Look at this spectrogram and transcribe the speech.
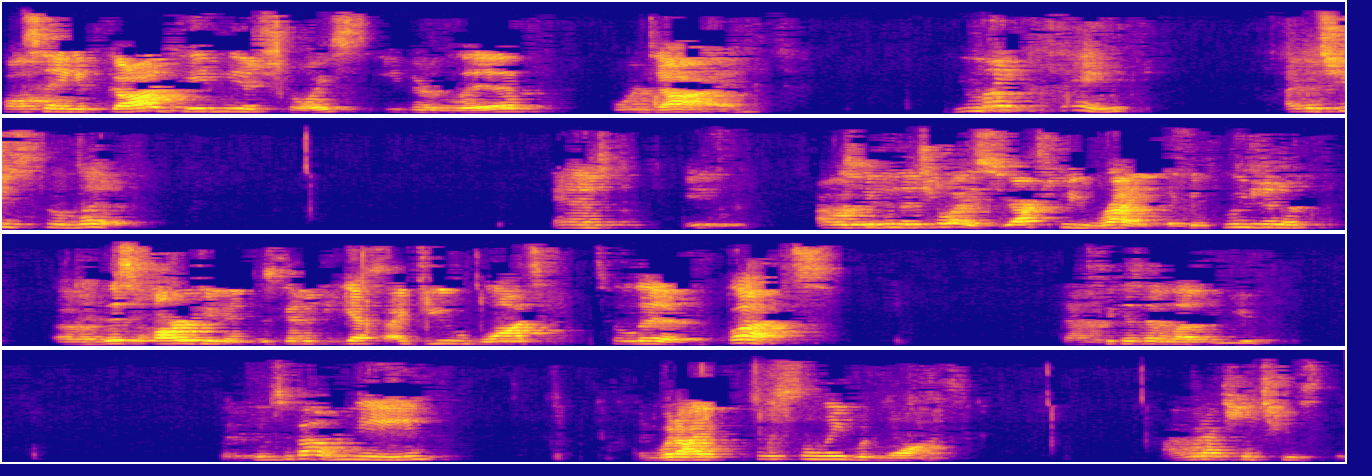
Paul's saying, if God gave me a choice either live or die, you might think I would choose to live. And I was given the choice. You're actually right. The conclusion of, of this argument is going to be, yes, I do want to live, but that's because I love you. But if it was about me and what I personally would want, I would actually choose to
